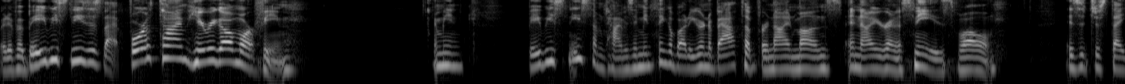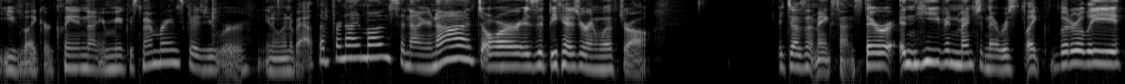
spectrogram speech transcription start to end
But if a baby sneezes that fourth time, here we go, morphine. I mean, babies sneeze sometimes. I mean, think about it. You're in a bathtub for nine months and now you're going to sneeze. Well, is it just that you like are cleaning out your mucous membranes because you were, you know, in a bathtub for nine months and now you're not? Or is it because you're in withdrawal? It doesn't make sense. There, and he even mentioned there was like literally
